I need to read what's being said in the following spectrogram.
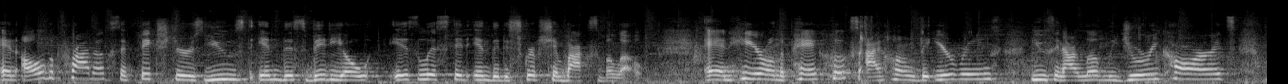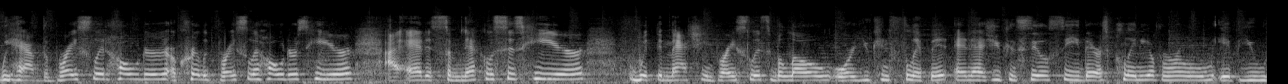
and all the products and fixtures used in this video is listed in the description box below. And here on the peg hooks, I hung the earrings using our lovely jewelry cards. We have the bracelet holder, acrylic bracelet holders here. I added some necklaces here with the matching bracelets below or you can flip it and as you can still see there's plenty of room if you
